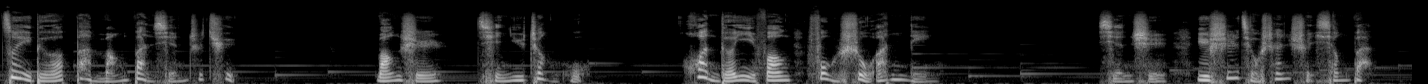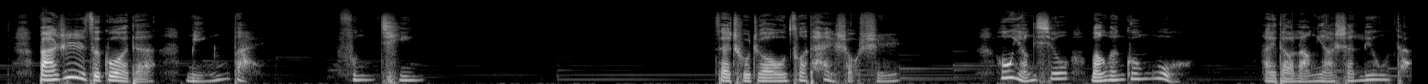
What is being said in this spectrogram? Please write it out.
最得半忙半闲之趣。忙时勤于政务，换得一方富庶安宁。闲时与诗酒山水相伴，把日子过得明白风轻。在滁州做太守时，欧阳修忙完公务，爱到狼牙山溜达，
